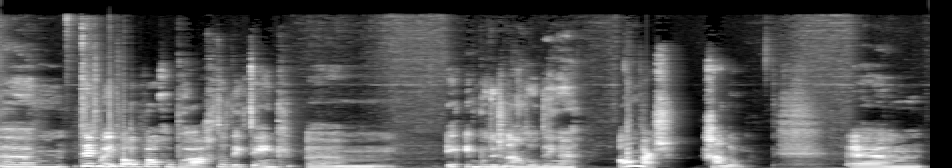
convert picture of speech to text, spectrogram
Um, het heeft me even ook wel gebracht dat ik denk: ik, ik moet dus een aantal dingen anders gaan doen. Um,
